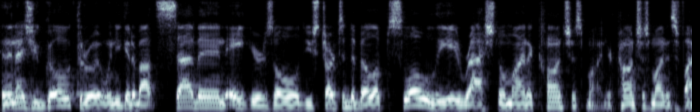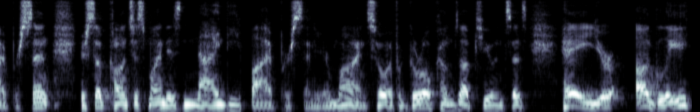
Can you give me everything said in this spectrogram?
And then as you go through it, when you get about seven, eight years old, you start to develop slowly a rational mind, a conscious mind. Your conscious mind is 5%. Your subconscious mind is 95% of your mind. So if a girl comes up to you and says, Hey, you're ugly,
